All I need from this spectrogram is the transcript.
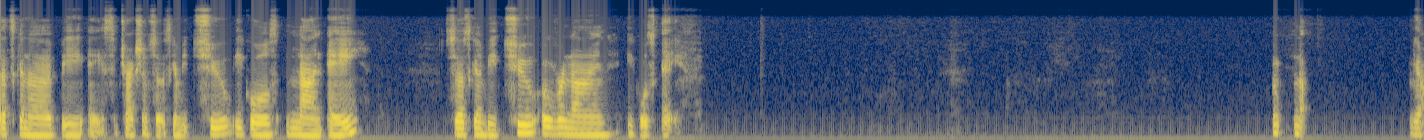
that's going to be a subtraction. So it's going to be 2 equals 9a. So that's going to be 2 over 9 equals a. Oh, no. Yeah.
